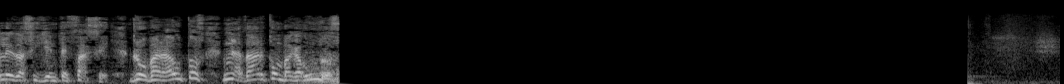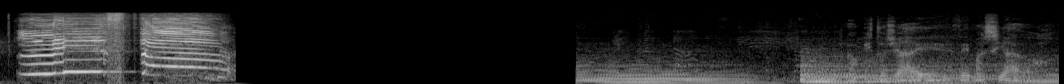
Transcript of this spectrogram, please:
¿Cuál es la siguiente fase? ¿Robar autos? ¿Nadar con vagabundos? No, esto ya es demasiado.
